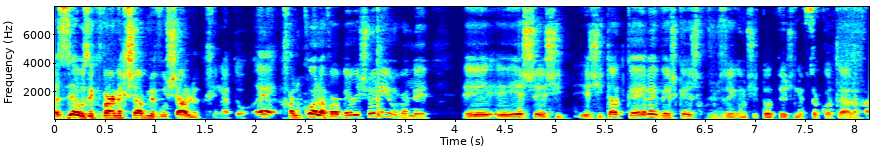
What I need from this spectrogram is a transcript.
אז זהו, זה כבר נחשב מבושל מבחינתו. אה, חלקו עליו הרבה ראשונים, אבל אה, אה, יש, יש שיטות כאלה, ויש כאלה שחושבים שזה גם שיטות שנפסקות להלכה.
